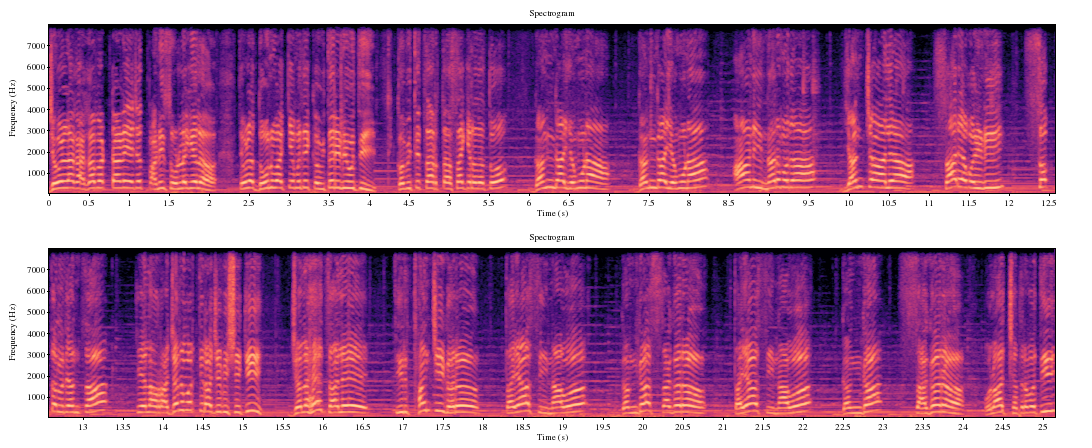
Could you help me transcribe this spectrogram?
जेवढा गागाभट्टाने याच्यात पाणी सोडलं गेलं तेवढ्या दोन वाक्यामध्ये कविता लिहिली होती. कवितेचा अर्थ असा केला जातो गंगा यमुना गंगा यमुना आणि नर्मदा यांच्या आल्या साऱ्या बहिणी सप्त नद्यांचा केला राजांवरती राज्याभिषेकी जलहे झाले. तीर्थांची घर तयासी नाव गंगा सागर तयासी नाव गंगा सागर. बोला छत्रपती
